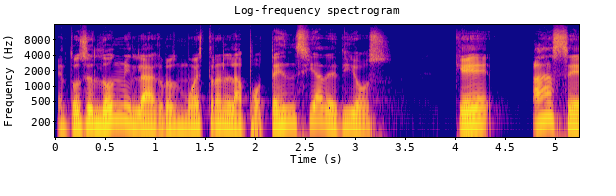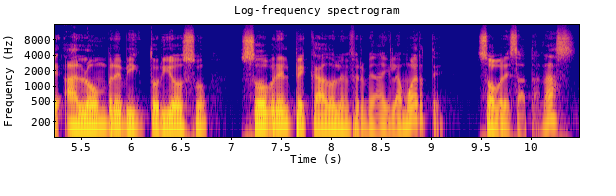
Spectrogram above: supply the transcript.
Entonces los milagros muestran la potencia de Dios que hace al hombre victorioso sobre el pecado, la enfermedad y la muerte, sobre Satanás.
